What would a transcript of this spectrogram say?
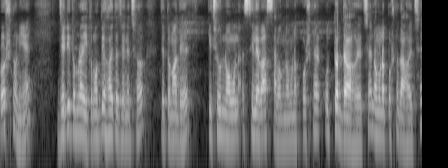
প্রশ্ন নিয়ে, যেটি তোমরা ইতিমধ্যে হয়তো জেনেছ যে তোমাদের কিছু নমুনা, সিলেবাস এবং নমুনা প্রশ্নের উত্তর দেওয়া হয়েছে, নমুনা প্রশ্ন দেওয়া হয়েছে।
